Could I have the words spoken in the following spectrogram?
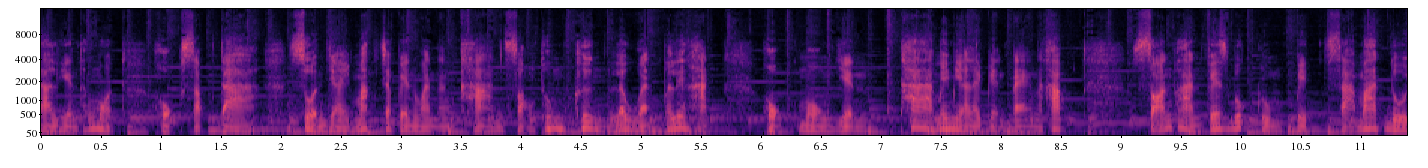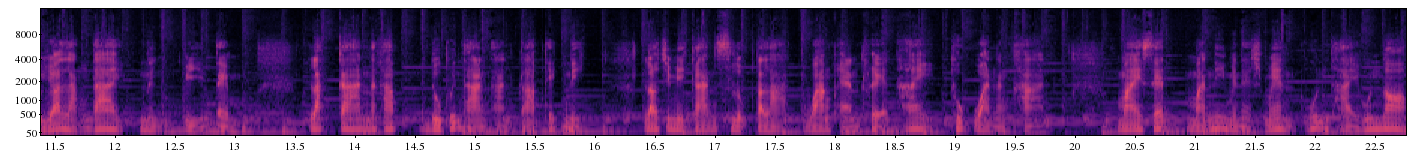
ลาเรียนทั้งหมด 6 สัปดาห์ ส่วนใหญ่มักจะเป็นวันอังคาร 2 ทุ่มครึ่ง และวันพฤหัส 6 โมงเย็น ถ้าไม่มีอะไรเปลี่ยนแปลงนะครับ สอนผ่าน Facebook กลุ่มปิด สามารถดูย้อนหลังได้ 1 ปีเต็ม หลักการนะครับ ดูพื้นฐานอ่านกราฟเทคนิค เราจะมีการสรุปตลาดวางแผนเทรดให้ทุกวันอังคาร Mindset Money Management หุ้นไทย หุ้นนอก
